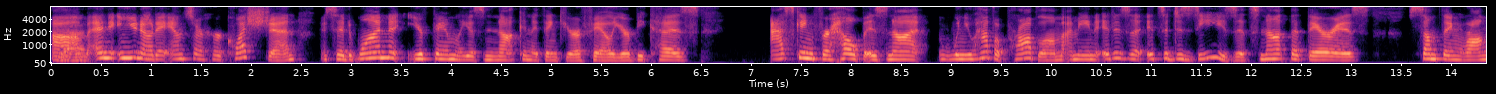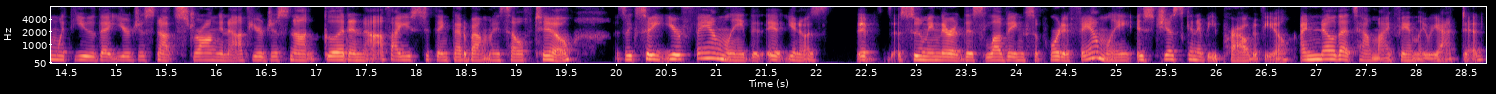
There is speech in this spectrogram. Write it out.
Um, and, and, you know, to answer her question, I said, one, your family is not going to think you're a failure because asking for help is not when you have a problem i mean it is a it's a disease. It's not that there is something wrong with you that you're just not strong enough you're just not good enough. I used to think that about myself too. It's like so your family that it you know if, assuming they're this loving supportive family is just going to be proud of you. I know that's how my family reacted.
